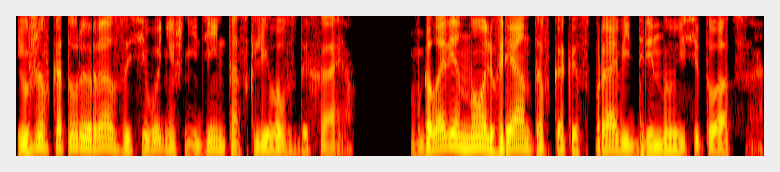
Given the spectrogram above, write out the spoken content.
и уже в который раз за сегодняшний день тоскливо вздыхаю. В голове ноль вариантов, как исправить дрянную ситуацию.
